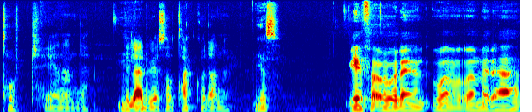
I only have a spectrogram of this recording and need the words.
torrt i en ände. Det lärde vi oss av taco-Danne. Yes. Är det för- vad är- vad- Vem är det här?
